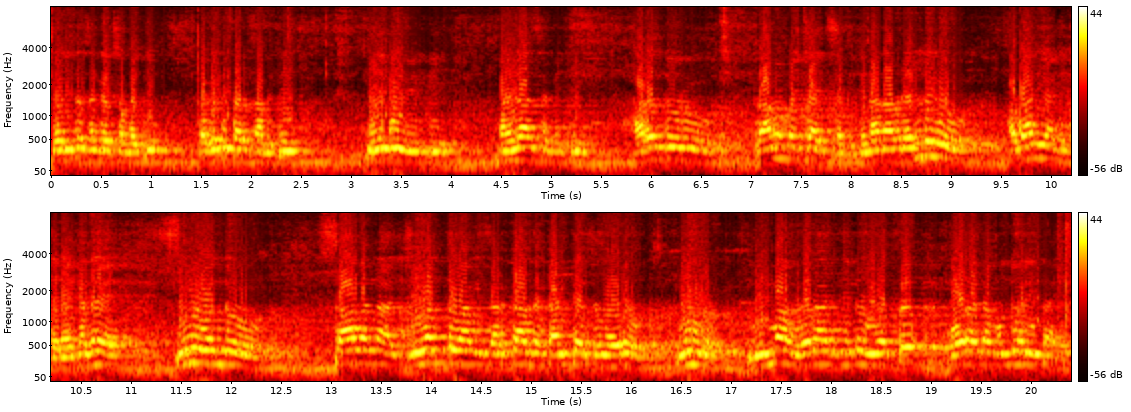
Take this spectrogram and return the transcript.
ದಲಿತ ಸಂಘ ಸಮಿತಿ ಪ್ರಗತಿಪರ ಸಮಿತಿ, ಎಬಿವಿಪಿ, ಮಹಿಳಾ ಸಮಿತಿ, ಹರಂದೂರು ಗ್ರಾಮ ಪಂಚಾಯತ್ ಸಮಿತಿ. ನಾನು ಅವರೆಲ್ಲರಿಗೂ ಅಭಾರಿಯಾಗಿದ್ದೇನೆ ಯಾಕಂದ್ರೆ ಈ ಒಂದು ಸಾವನ್ನ ಜೀವಂತವಾಗಿ ಸರ್ಕಾರದ ಕಣ್ತರಿಸಿದವರು ನೀವು ನಿಮ್ಮ ಹೋರಾಟದಿಂದ ಇವತ್ತು ಹೋರಾಟ ಮುಂದುವರಿತಾ ಇದೆ.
